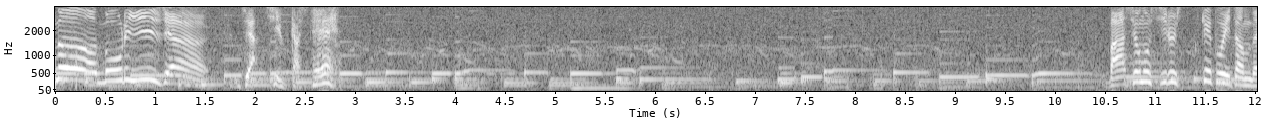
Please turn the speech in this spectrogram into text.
なあノリいいじゃん。じゃあ静かして。場所の印つけといたんで。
